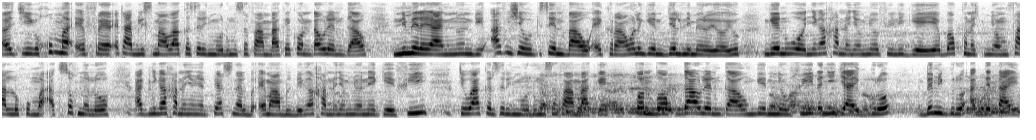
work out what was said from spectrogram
euh, ci Xuma et frère établissement waa kër Serigne Modou Moustapha Mbacké kon daw leen gaaw Numéro yaa ngi noonu di affiché wu ci seen bas wu écran walla ngeen jël numéro yooyu ngeen woo ñi nga xam ne ñoom ñoo fiy liggéeyee bokk na ci ñoom Fàllu Xuma ak Soxna Lóo ak ñi nga xam ne ñoom ñoo di personnel bu aimable bi nga xam ne ñoom ñoo nekkee fii ci waa kër Sëriñ Moodu Mustafaa Mbàkke kon boog gaaw leen gaaw ngeen ñëw fii dañuy jaay gros demi gros ak détail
